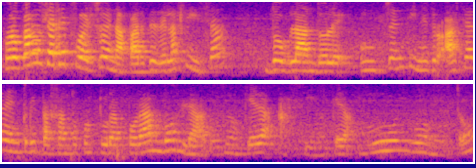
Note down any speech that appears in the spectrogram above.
Colocamos el refuerzo en la parte de la sisa, doblándole un centímetro hacia adentro y pasando costura por ambos lados. Nos queda así, nos queda muy bonito.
